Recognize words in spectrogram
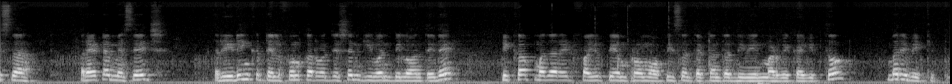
Yes write a message reading telephone conversation given below ಅಂತ ಇದೆ. Pick up mother at five P M from office ಅಂತಕ್ಕಂಥದ್ದು ನೀವೇನು ಮಾಡಬೇಕಾಗಿತ್ತು? ಬರಿಬೇಕಿತ್ತು.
